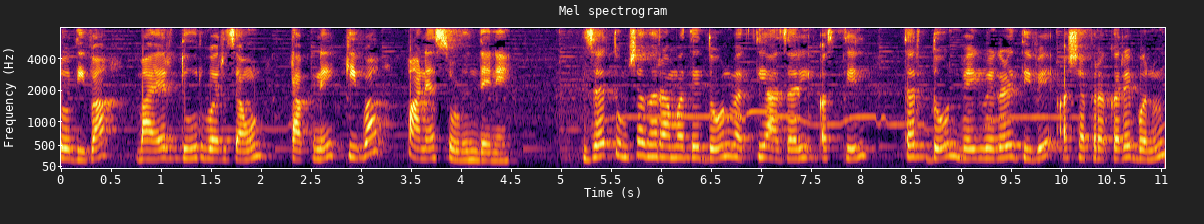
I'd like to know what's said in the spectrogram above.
तो दिवा बाहेर दूरवर जाऊन टाकणे किंवा पाण्यात सोडून देणे. जर तुमच्या घरामध्ये दोन व्यक्ती आजारी असतील तर दोन वेगवेगळे दिवे अशा प्रकारे बनवून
